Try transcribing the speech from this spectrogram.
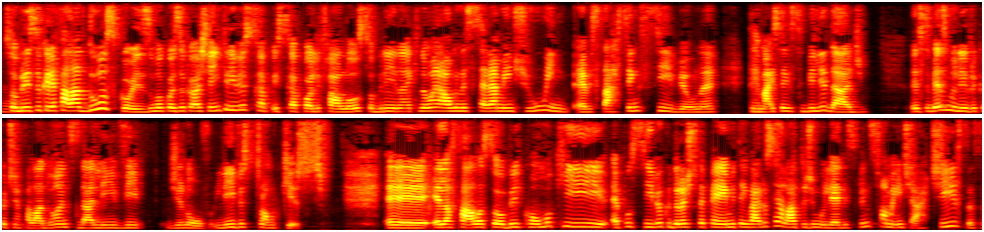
né? Sobre isso eu queria falar duas coisas. Uma coisa que eu achei incrível isso que a Capoli falou sobre, né, que não é algo necessariamente ruim, é estar sensível, né? Ter mais sensibilidade. Nesse mesmo livro que eu tinha falado antes, da Liv de novo, Liv Stromkist. É, ela fala sobre como que é possível que durante a TPM tem vários relatos de mulheres, principalmente artistas,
